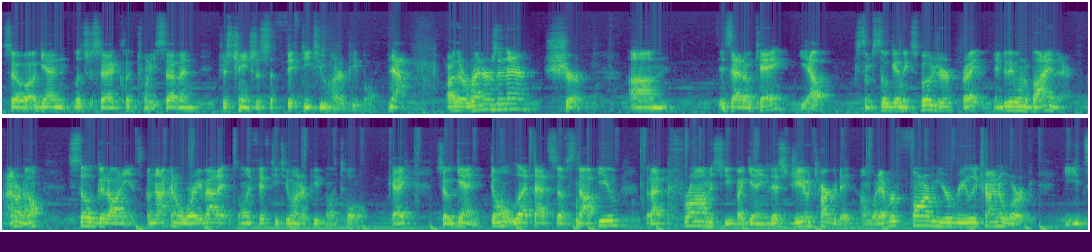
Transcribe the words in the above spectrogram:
So again, let's just say I click 27, just change this to 5,200 people. Now, are there renters in there? Sure. Um, is that okay? Yep because I'm still getting exposure, right? Maybe they want to buy in there. I don't know. Still a good audience. I'm not going to worry about it. It's only 5,200 people in total. Okay. So again, don't let that stuff stop you. But I promise you, by getting this geo targeted on whatever farm you're really trying to work, it's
